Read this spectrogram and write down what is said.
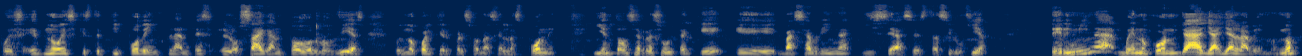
pues eh, no es que este tipo de implantes los hagan todos los días, pues no cualquier persona se las pone. Y entonces resulta que eh, va Sabrina y se hace esta cirugía. Termina, bueno, con ya, ya, ya la vemos, ¿no?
